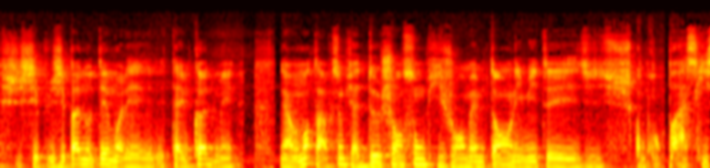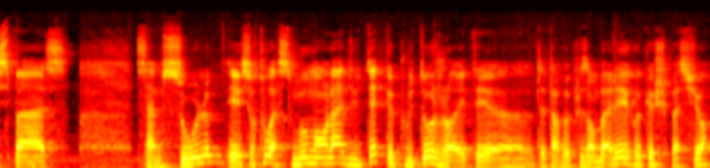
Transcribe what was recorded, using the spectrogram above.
j'ai pas noté moi les, les timecodes, mais il y a un moment, t'as l'impression qu'il y a deux chansons qui jouent en même temps, limite, et je comprends pas ce qui se passe. Ça me saoule. Et surtout à ce moment-là du peut-être que plus tôt j'aurais été euh, peut-être un peu plus emballé, quoique je suis pas sûr.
